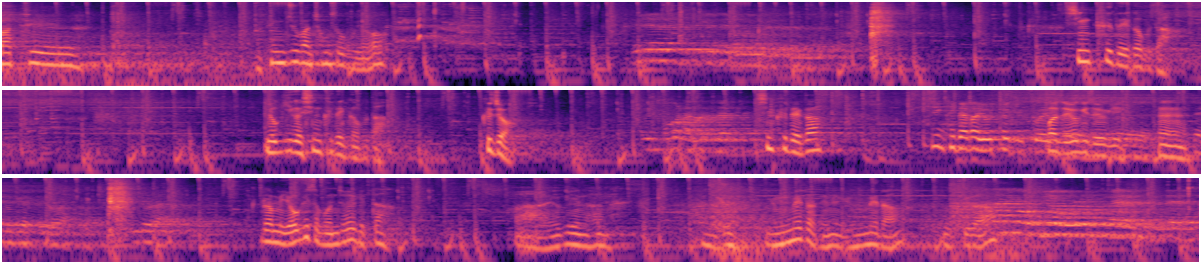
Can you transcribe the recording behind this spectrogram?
아파트 횡주간 청소고요. 싱크대가 보다. 여기가 싱크대인가 보다. 그죠? 싱크대가 싱크대가 이쪽 있고요. 맞아 여기죠 여기. 네. 그러면 여기서 먼저 해야겠다. 와 여기는 한, 한 6, 6m 되네 6m 높이가.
